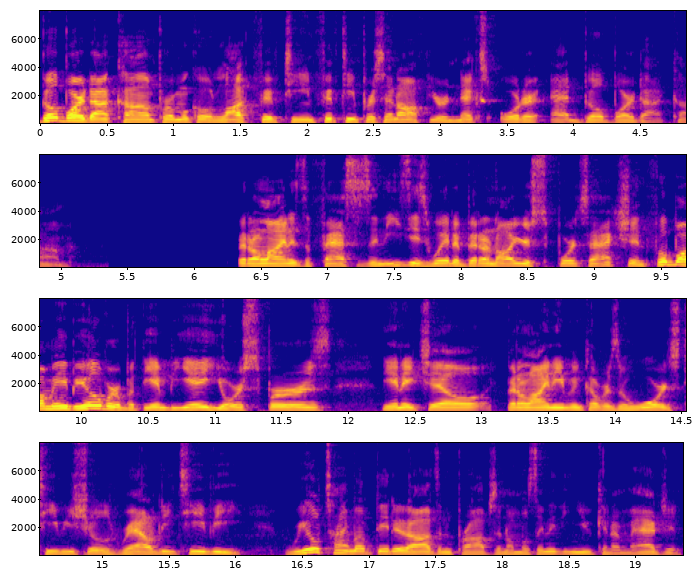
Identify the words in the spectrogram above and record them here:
builtbar.com promo code lock15 15% off your next order at builtbar.com. BetOnline is the fastest and easiest way to bet on all your sports action. Football may be over, but the NBA, your Spurs, the NHL, BetOnline even covers awards, TV shows, reality TV, real-time updated odds and props, and almost anything you can imagine.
